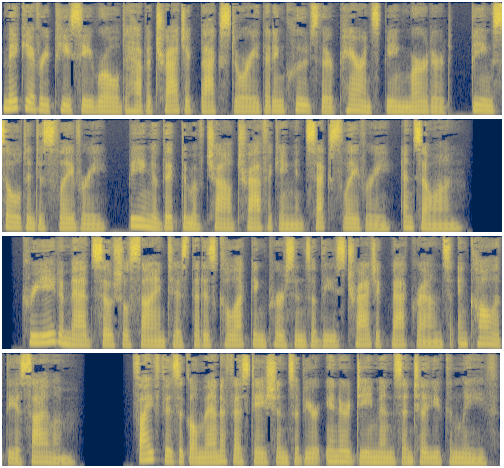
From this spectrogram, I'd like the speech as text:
Make every PC role to have a tragic backstory that includes their parents being murdered, being sold into slavery, being a victim of child trafficking and sex slavery, and so on. Create a mad social scientist that is collecting persons of these tragic backgrounds and call it the asylum. Fight physical manifestations of your inner demons until you can leave.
